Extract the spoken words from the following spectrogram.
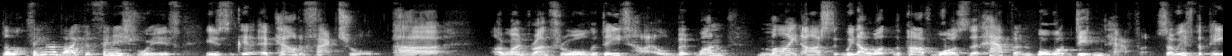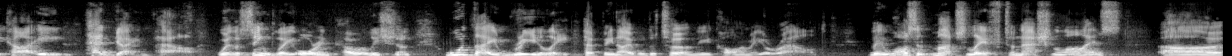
The thing I'd like to finish with is a counterfactual. Uh, I won't run through all the detail, but one might ask that we know what the path was that happened. Well, what didn't happen? So, if the PKI had gained power, whether singly or in coalition, would they really have been able to turn the economy around? There wasn't much left to nationalise. Uh,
